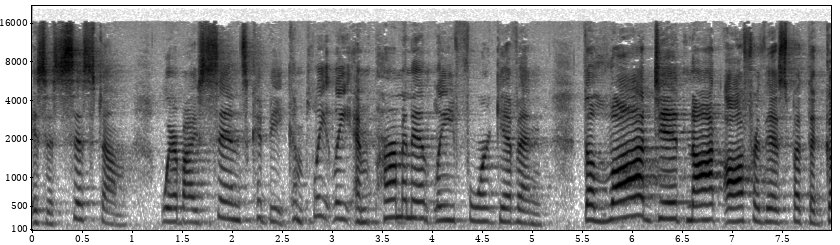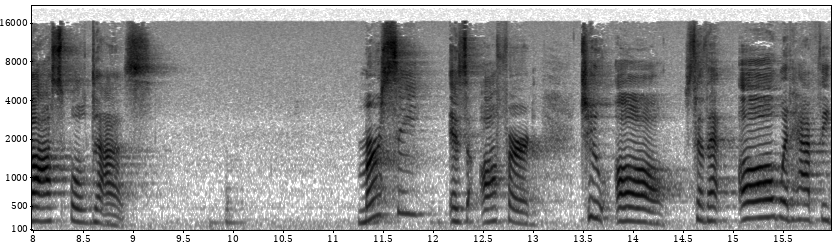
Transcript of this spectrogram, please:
is a system whereby sins could be completely and permanently forgiven. The law did not offer this, but the gospel does. Mercy is offered to all so that all would have the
